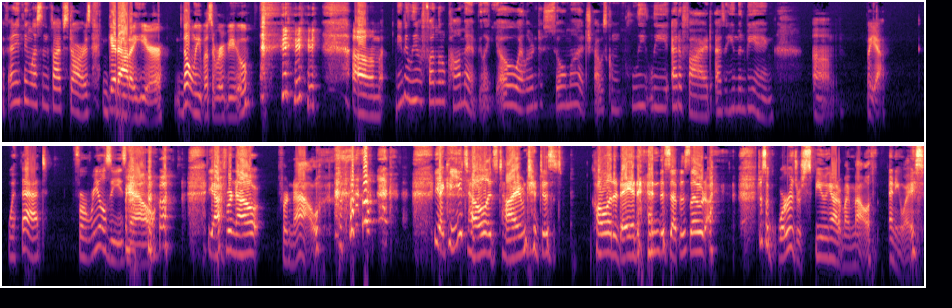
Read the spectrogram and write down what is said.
If anything less than five stars, get out of here. Don't leave us a review. um, maybe leave a fun little comment. Be like, yo, I learned so much. I was completely edified as a human being. Um, but yeah, with that, for realsies now. yeah, for now, for now. yeah, can you tell it's time to just call it a day and end this episode? I, just like words are spewing out of my mouth. Anyways,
